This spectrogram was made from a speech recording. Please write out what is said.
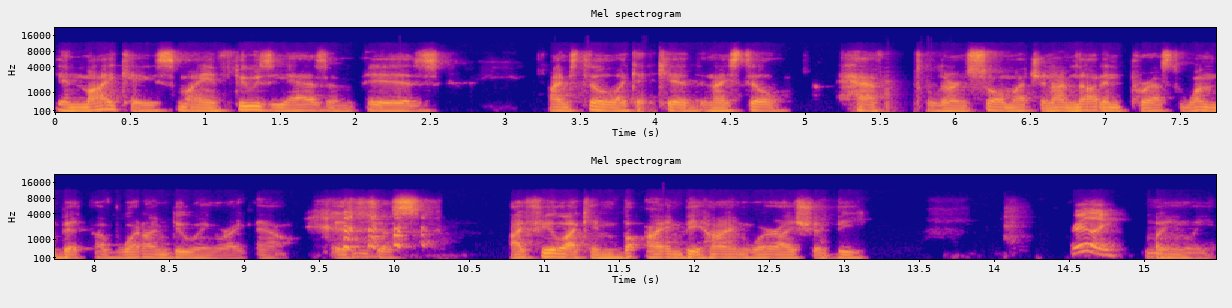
in my case, my enthusiasm is I'm still like a kid and I still have to learn so much and i'm not impressed one bit of what i'm doing right now it's just i feel like I'm, I'm behind where i should be really plainly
